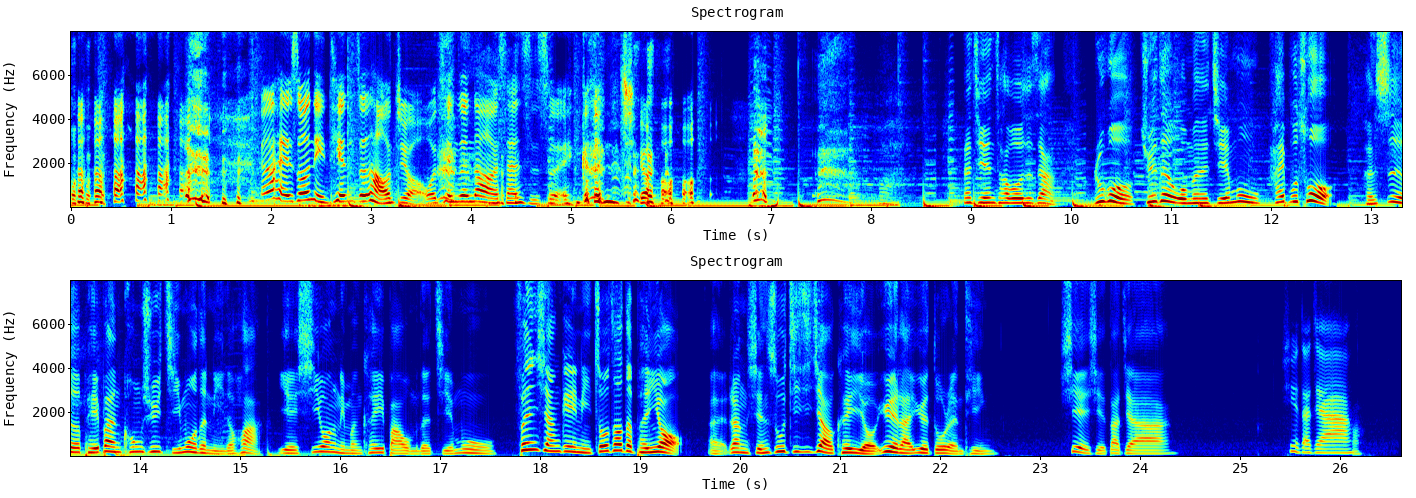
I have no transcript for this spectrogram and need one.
刚刚还说你天真好久，我天真到了三十岁更久。哇，那今天差不多是这样。如果觉得我们的节目还不错，很适合陪伴空虚寂寞的你的话，也希望你们可以把我们的节目分享给你周遭的朋友，哎，让贤叔叽叽叫可以有越来越多人听。谢谢大家。谢谢大家。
